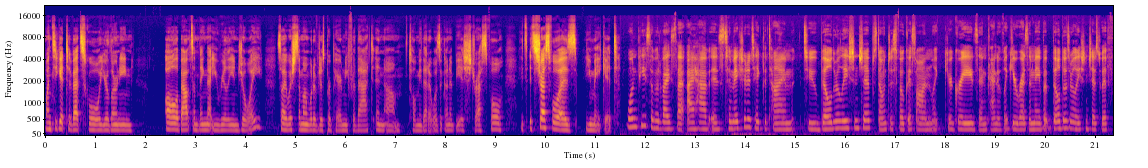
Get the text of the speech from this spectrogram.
Once you get to vet school, you're learning all about something that you really enjoy. So I wish someone would have just prepared me for that and um, told me that it wasn't going to be as stressful. It's, it's stressful as you make it. One piece of advice that I have is to make sure to take the time to build relationships. Don't just focus on like your grades and kind of like your resume, but build those relationships with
